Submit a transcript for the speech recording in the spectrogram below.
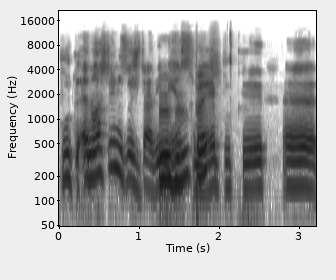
porque a nós tem-nos ajudado Uhum, imenso, não é? Porque ah,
